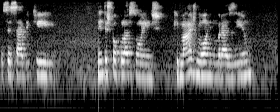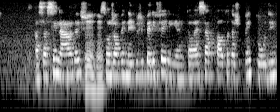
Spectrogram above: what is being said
Você sabe que entre as populações que mais morrem no Brasil, assassinadas, uhum. são jovens negros de periferia. Então, essa é a pauta da juventude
